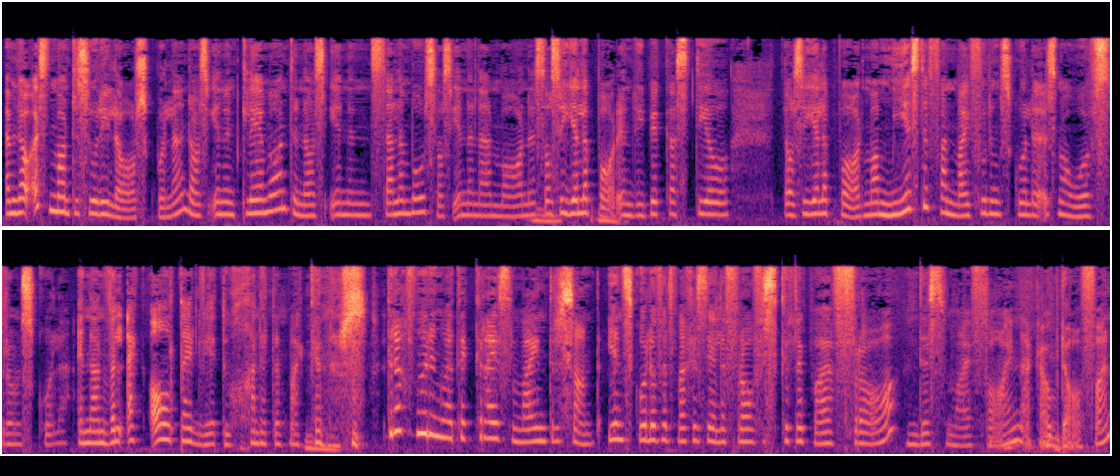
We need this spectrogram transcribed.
Ehm um, daar is Montessori laerskole, daar's een in Claremont en daar's een in Stellenbosch, daar's een in Hermanus, daar's 'n hele paar in Riebeeck Kasteel. Daar's 'n hele paar, maar meeste van my voedingsskole is maar hoofstroomskole. En dan wil ek altyd weet hoe gaan dit met my kinders? Terugvoering wat ek kry is vir my interessant. Een skool het vir my gesê hulle vra verskriklik baie vrae en dis my fyn. Ek hou daarvan.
